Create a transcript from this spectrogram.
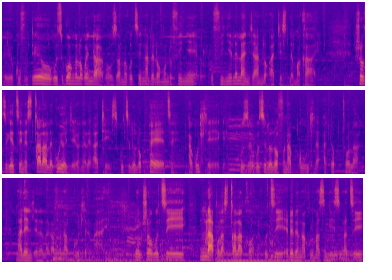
Eh, kutsi ukuthi konke lokwentako uzame ukuthi ngabe lo muntu ufinyelela njani lo artist lemakhaya sho ukuthi ke thina sicala le kuyo nje yona le artist kuthi lo lokuphethe akudleke kuze ukuthi lo lofuna ukudla atokuthola ngale ndlela la kafuna ukudla ngayo. Lokusho ukuthi ngilapho la sicala khona ukuthi ebe bengakhuluma singisi ngathi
